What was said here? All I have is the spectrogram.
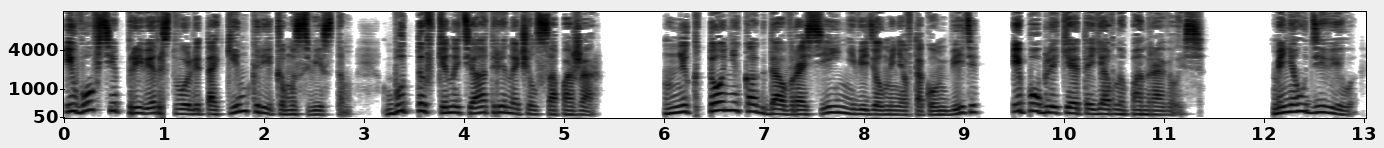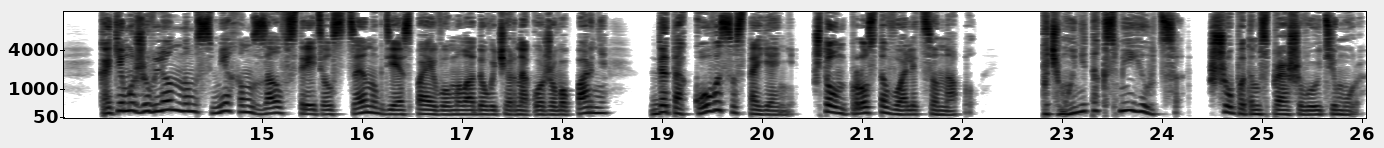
и вовсе приветствовали таким криком и свистом, будто в кинотеатре начался пожар. Никто никогда в России не видел меня в таком виде, и публике это явно понравилось. Меня удивило, каким оживленным смехом зал встретил сцену, где я спаиваю молодого чернокожего парня до такого состояния, что он просто валится на пол. «Почему они так смеются?» — шепотом спрашиваю Тимура.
